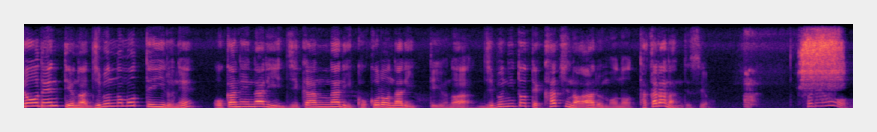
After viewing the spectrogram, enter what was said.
教伝っていうのは自分の持っているねお金なり時間なり心なりっていうのは自分にとって価値のあるもの宝なんですよ。それを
